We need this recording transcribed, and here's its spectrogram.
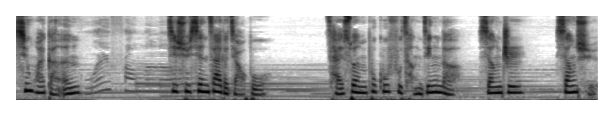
心怀感恩，继续现在的脚步，才算不辜负曾经的相知相许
